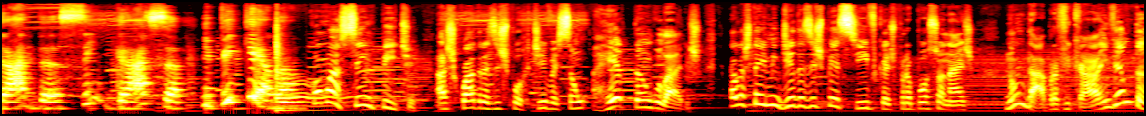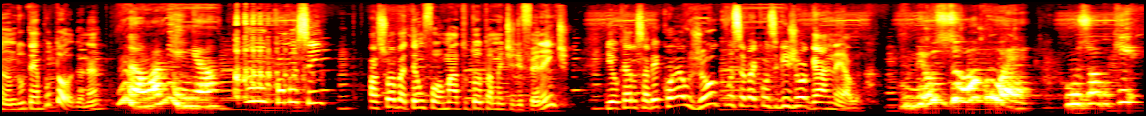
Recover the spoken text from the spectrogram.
quadrada, sem graça e pequena. Como assim, Pete? As quadras esportivas são retangulares. Elas têm medidas específicas, proporcionais. Não dá pra ficar inventando o tempo todo, né? Não a minha. Ah, como assim? A sua vai ter um formato totalmente diferente? E eu quero saber qual é o jogo que você vai conseguir jogar nela. O meu jogo é um jogo que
